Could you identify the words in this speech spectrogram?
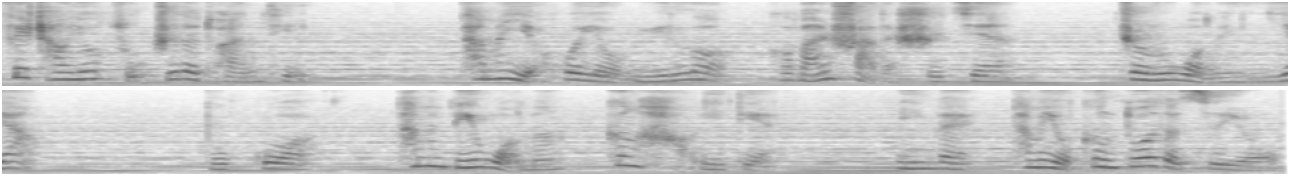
非常有组织的团体，他们也会有娱乐和玩耍的时间，正如我们一样。不过，他们比我们更好一点，因为他们有更多的自由。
